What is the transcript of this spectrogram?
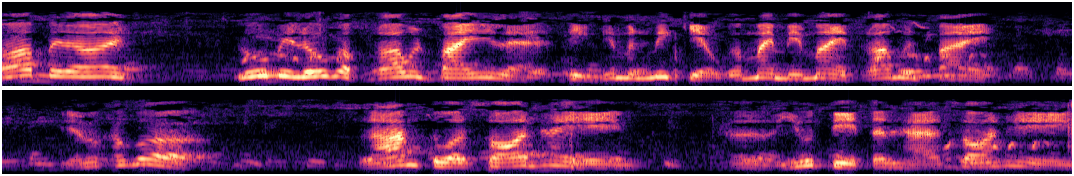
ร้อมไปเลย รู้ไม่รู้กับพร้อมมันไปนี่แหละ สิ่งที่มันไม่เกี่ยวกับไม่ไม่ไม่พร้อมมันไป เดี๋ยวเขาก็ล้างตัวซ้อนให้เอง เออยุติตัณหาซ้อนให้เอง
